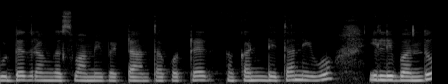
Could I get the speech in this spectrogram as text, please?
ಗುಡ್ಡದ ರಂಗಸ್ವಾಮಿ ಬೆಟ್ಟ ಅಂತ ಕೊಟ್ಟರೆ ಖಂಡಿತ ನೀವು ಇಲ್ಲಿ ಬಂದು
